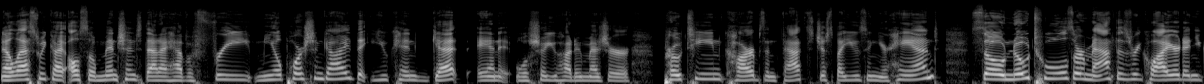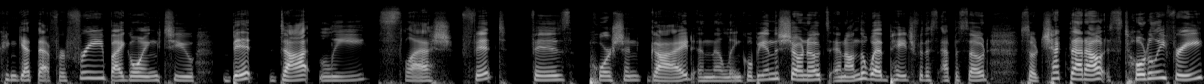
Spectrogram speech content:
Now, last week I also mentioned that I have a free meal portion guide that you can get, and it will show you how to measure protein, carbs, and fats just by using your hand. So, no tools or math is required, and you can get that for free by going to bit.ly slash fit Fizz portion guide, and the link will be in the show notes and on the webpage for this episode. So check that out. It's totally free.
